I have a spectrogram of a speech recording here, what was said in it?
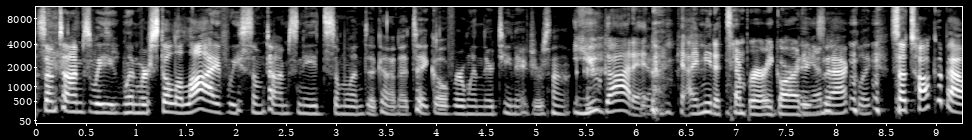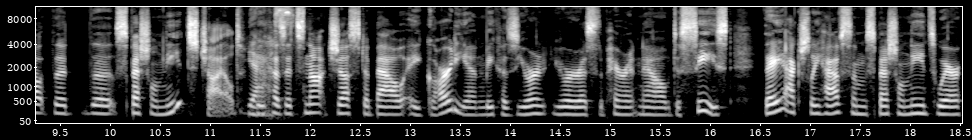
sometimes we, when we're still alive, we sometimes need someone to kind of take over when they're teenagers, huh? you got it. I need a temporary guardian. Exactly. so talk about the the special needs child Yes. because it's not just about a guardian because you're you're as the parent now deceased. They actually have some special needs where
